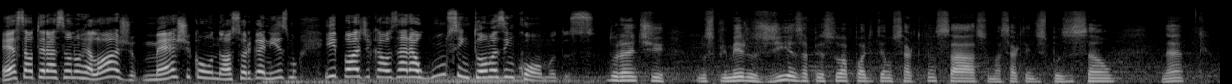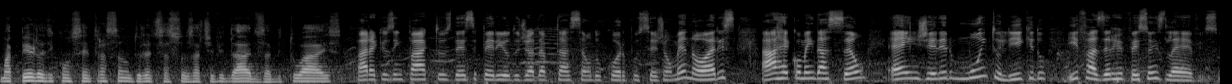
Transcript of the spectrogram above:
Essa alteração no relógio mexe com o nosso organismo e pode causar alguns sintomas incômodos. Durante nos primeiros dias a pessoa pode ter um certo cansaço, uma certa indisposição, né? uma perda de concentração durante as suas atividades habituais. Para que os impactos desse período de adaptação do corpo sejam menores, a recomendação é ingerir muito líquido e fazer refeições leves.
